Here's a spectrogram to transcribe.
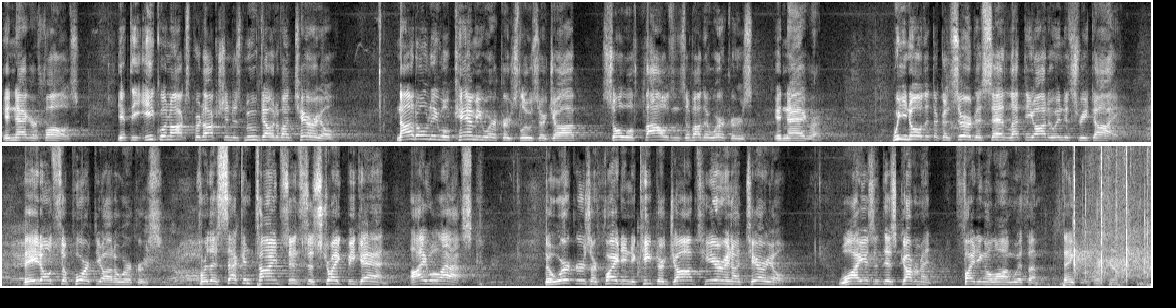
in Niagara Falls. If the Equinox production is moved out of Ontario, not only will CAMI workers lose their job, so will thousands of other workers in Niagara. We know that the Conservatives said, let the auto industry die. They don't support the auto workers. For the second time since the strike began, I will ask, the workers are fighting to keep their jobs here in Ontario. Why isn't this government fighting along with them? Thank you. Thank you.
